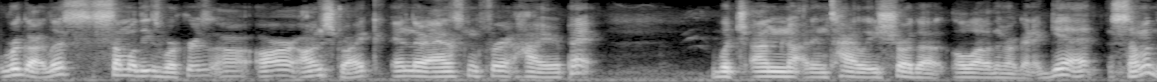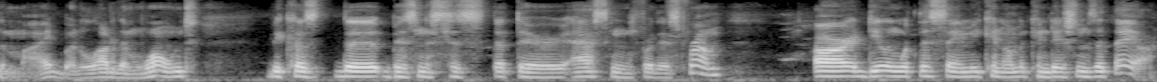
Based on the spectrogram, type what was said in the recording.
regardless, some of these workers are, are on strike and they're asking for higher pay which I'm not entirely sure that a lot of them are going to get. Some of them might, but a lot of them won't because the businesses that they're asking for this from are dealing with the same economic conditions that they are.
